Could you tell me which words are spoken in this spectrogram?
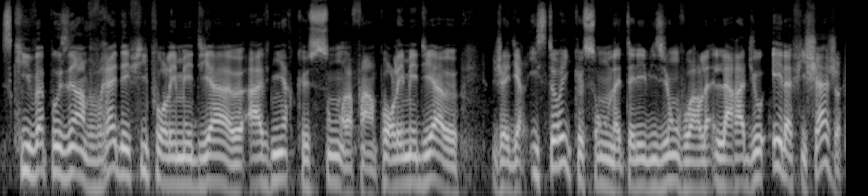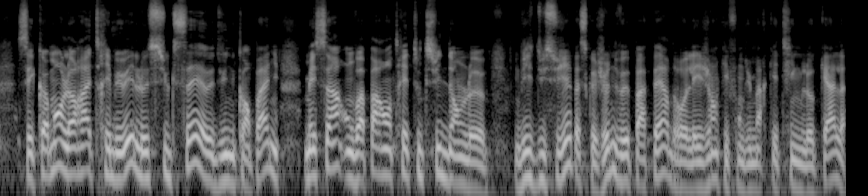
ce qui va poser un vrai défi pour les médias à venir, que sont, enfin, pour les médias j'allais dire historiques que sont la télévision, voire la radio et l'affichage, c'est comment leur attribuer le succès d'une campagne. Mais ça, on ne va pas rentrer tout de suite dans le vif du sujet parce que je ne veux pas perdre les gens qui font du marketing local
